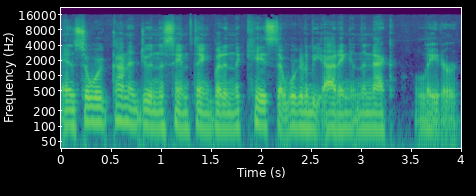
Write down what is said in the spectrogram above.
and so we're kinda doing the same thing but in the case that we're gonna be adding in the neck later.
